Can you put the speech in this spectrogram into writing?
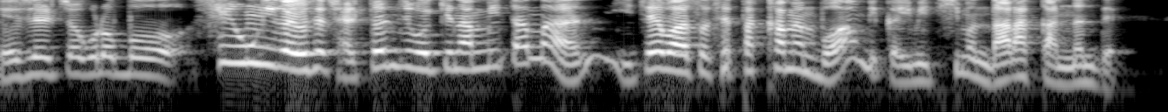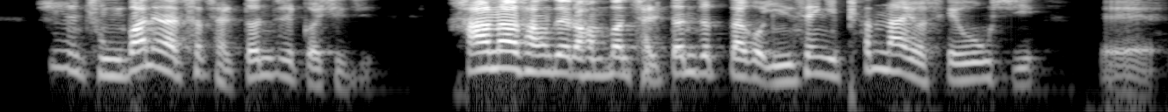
현실적으로 뭐 세용이가 요새 잘 던지고 있긴 합니다만 이제 와서 세탁하면 뭐합니까? 이미 팀은 날아갔는데 시즌 중반에나 차 잘 던질 것이지. 하나 상대로 한번 잘 던졌다고 인생이 폈나요, 세용 씨? 예.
